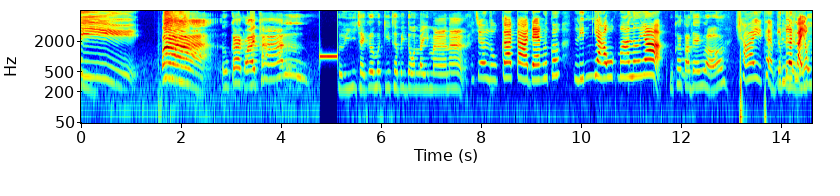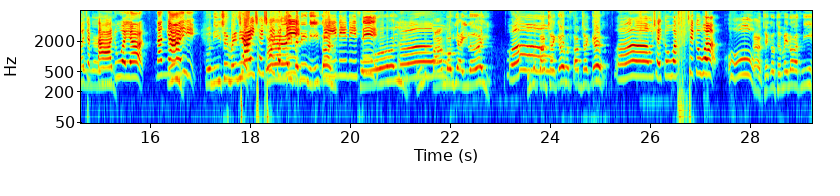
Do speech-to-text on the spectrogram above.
ย ว้า ลูก้ากลายพันธุ์ เฮ้ยไชเกอร์เมื่อกี้เธอไปโดนอะไรมาน่ะเจอลูก้าตาแดงแล้วก็ลิ้นยาวออกมาเลยอะ ลูก้าตาแดงเหรอ ใช่แถมมีเลือดไหลออกมาจากตาด้วยอะนั่นไงเฮ้ยตัวนี้ใช่ไหมเนี่ยใช่ใช่ใช่ว้ายบันนี่บันนี่หนีก่อนนี่นี่นี่สิโอ้ยเอออุ๊ยมันตามเราใหญ่เลยว้าอุ๊ยมันตามไชเกอร์มันตามไชเกอร์ว้าวใช่ก็ว่าใช่ก็ว่าโอ้อ้าวไชเกอร์เธอไม่รอดนี่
